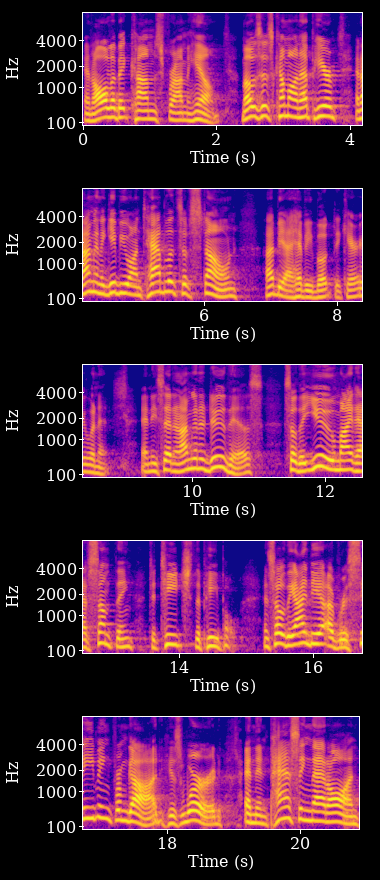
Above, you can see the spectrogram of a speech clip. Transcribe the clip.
and all of it comes from Him. Moses, come on up here, and I'm going to give you on tablets of stone. That'd be a heavy book to carry, wouldn't it? And he said, And I'm going to do this so that you might have something to teach the people. And so the idea of receiving from God His Word and then passing that on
